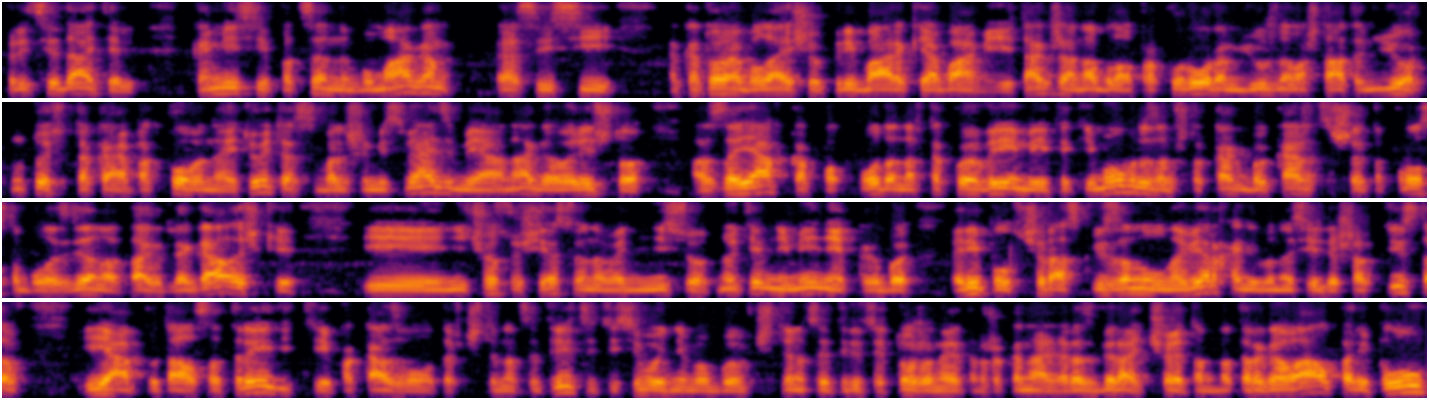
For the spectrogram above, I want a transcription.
председатель комиссии по ценным бумагам SEC, которая была еще при Бараке Обаме. И также она была прокурором Южного штата Нью-Йорк. Ну, то есть такая подкованная тетя с большими связями. И она говорит, что заявка подана в такое время и таким образом, что как бы кажется, что это просто было сделано так для галочки и ничего существенного не несет. Но тем не менее, как бы Ripple вчера сквизанул наверх, они выносили шартистов, и я пытался трейдить и показывал это в 14.30, и сегодня мы будем в 14.30 тоже на этом же канале разбирать, что я там наторговал по Ripple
